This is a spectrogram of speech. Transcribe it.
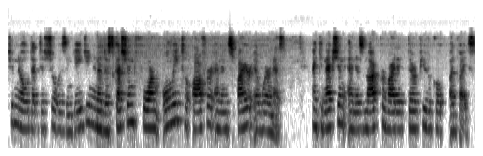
to know that this show is engaging in a discussion form only to offer and inspire awareness and connection and is not provided therapeutical advice.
